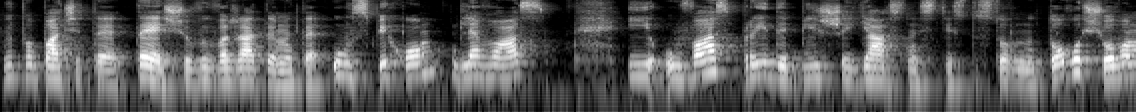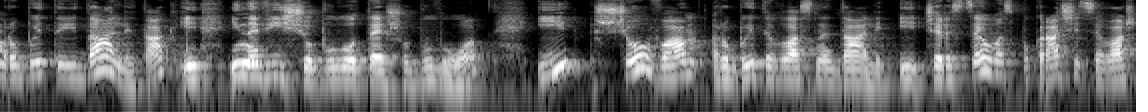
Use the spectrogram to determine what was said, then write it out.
Ви побачите те, що ви вважатимете успіхом для вас, і у вас прийде більше ясності стосовно того, що вам робити і далі, так? І, і навіщо було те, що було, і що вам робити власне далі. І через це у вас покращиться ваш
